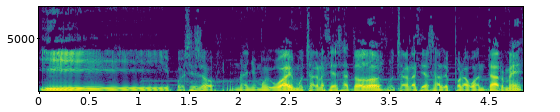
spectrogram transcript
Y pues eso, un año muy guay, muchas gracias a todos, muchas gracias Alex por aguantarme.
